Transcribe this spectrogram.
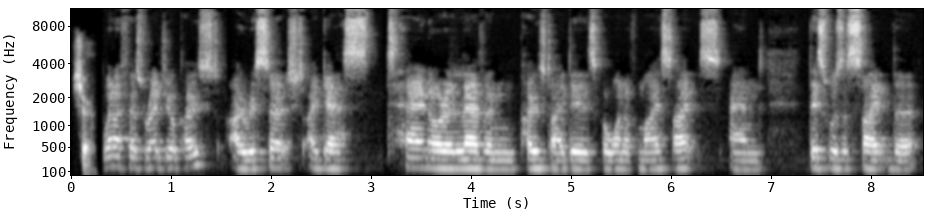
sure. when I first read your post, I researched, I guess, 10 or 11 post ideas for one of my sites. And this was a site that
